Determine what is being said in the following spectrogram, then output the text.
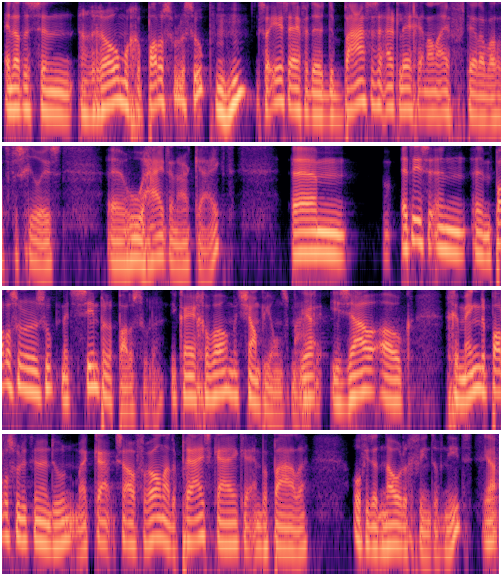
En dat is een, een romige paddenstoelensoep. Mm -hmm. Ik zal eerst even de, de basis uitleggen en dan even vertellen wat het verschil is uh, hoe hij ernaar kijkt. Um, het is een, een paddenstoelensoep met simpele paddenstoelen. Die kan je gewoon met champignons maken. Ja. Je zou ook gemengde paddenstoelen kunnen doen, maar ik zou vooral naar de prijs kijken en bepalen of je dat nodig vindt of niet. Ja.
